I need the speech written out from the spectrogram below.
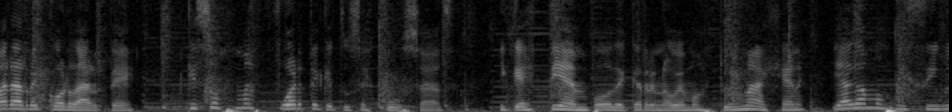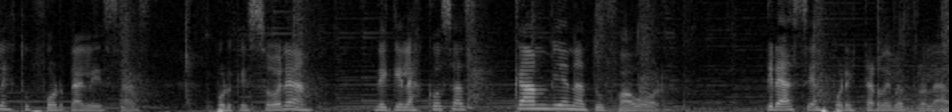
para recordarte que sos más fuerte que tus excusas y que es tiempo de que renovemos tu imagen y hagamos visibles tus fortalezas, porque es hora de que las cosas cambien a tu favor. Gracias por estar del otro lado.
